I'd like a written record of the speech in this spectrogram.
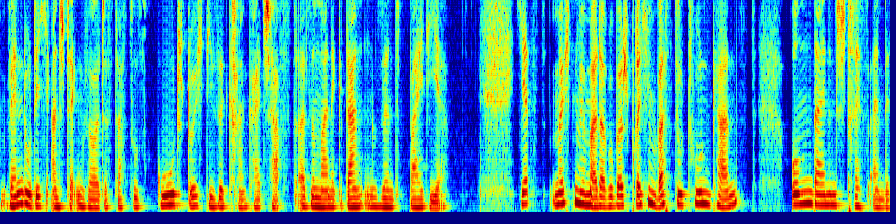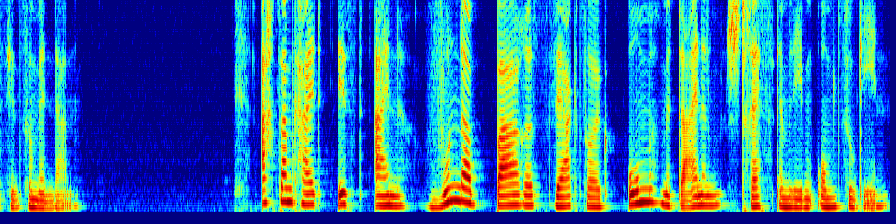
wenn du dich anstecken solltest, dass du es gut durch diese Krankheit schaffst. Also meine Gedanken sind bei dir. Jetzt möchten wir mal darüber sprechen, was du tun kannst, um deinen Stress ein bisschen zu mindern. Achtsamkeit ist ein wunderbares Werkzeug, um mit deinem Stress im Leben umzugehen.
